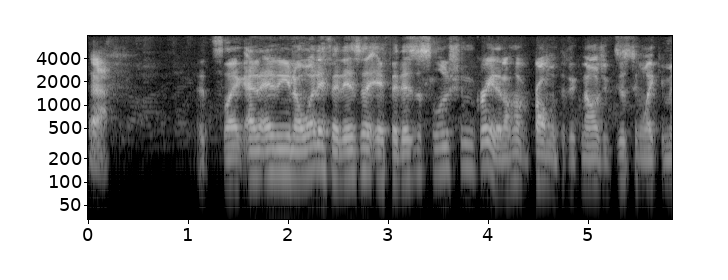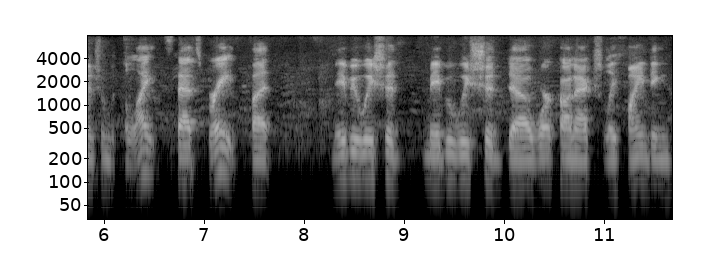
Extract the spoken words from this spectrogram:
Yeah. It's like, and, and you know what? If it is a if it is a solution, great. I don't have a problem with the technology existing, like you mentioned with the lights. That's great. But maybe we should maybe we should uh, work on actually finding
